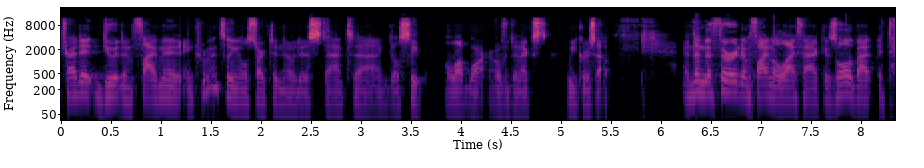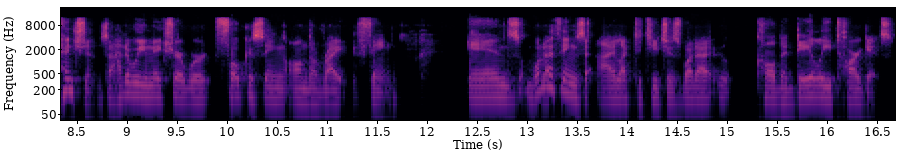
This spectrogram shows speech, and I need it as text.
try to do it in five minute increments and you'll start to notice that uh, you'll sleep a lot more over the next week or so. And then the third and final life hack is all about attention. So, how do we make sure we're focusing on the right thing? And one of the things that I like to teach is what I call the daily targets.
